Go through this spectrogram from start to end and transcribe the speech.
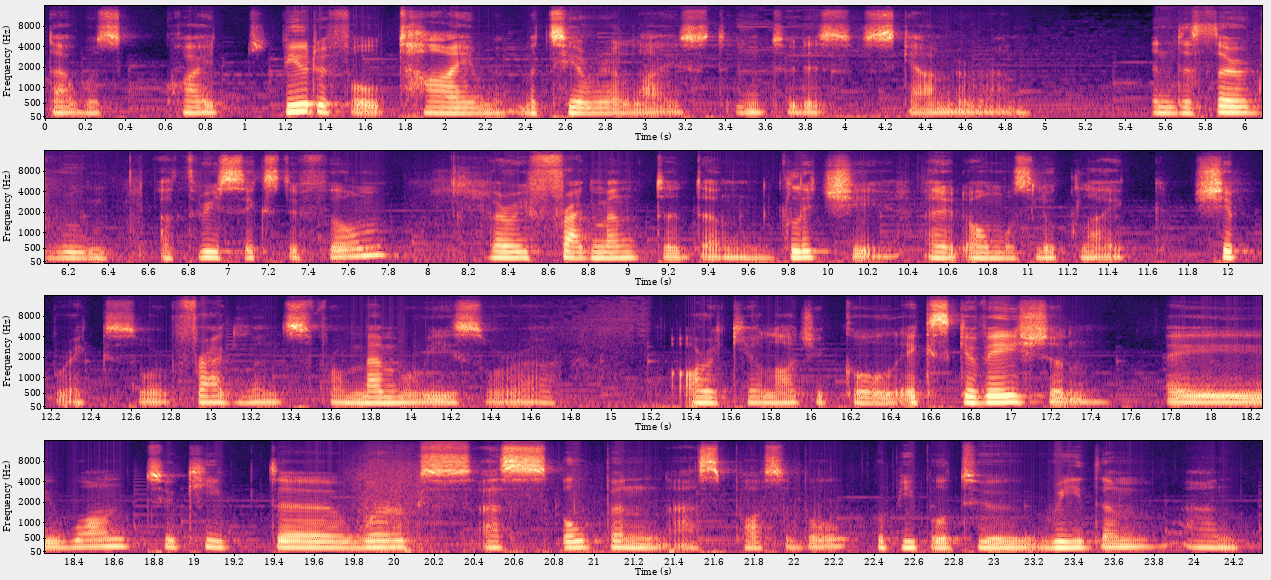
That was quite beautiful time materialized into this scanner. And in the third room, a 360 film, very fragmented and glitchy, and it almost looked like shipwrecks or fragments from memories or a archaeological excavation. I want to keep the works as open as possible for people to read them and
